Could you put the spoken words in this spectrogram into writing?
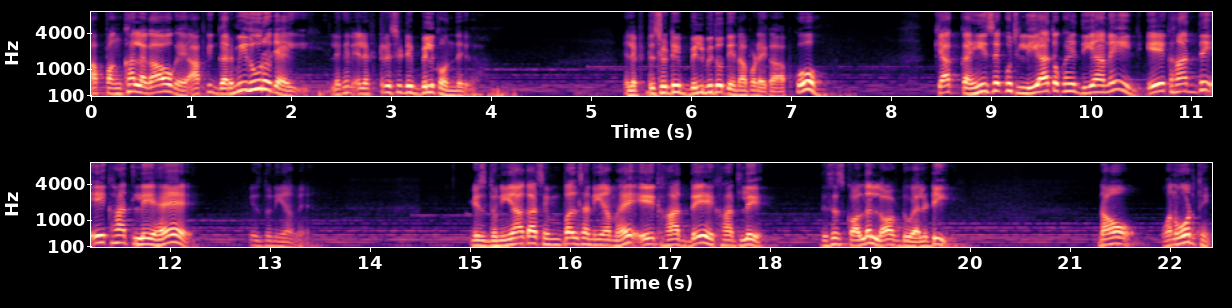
आप पंखा लगाओगे, आपकी गर्मी दूर हो जाएगी, लेकिन इलेक्ट्रिसिटी बिल कौन देगा? इलेक्ट्रिसिटी बिल भी तो देना पड़ेगा आपको। क्या कहीं से कुछ लिया तो कहीं दिया नहीं? एक हाथ दे, एक हाथ ले है इस दुनिया में। इस दुनिया का सिंपल सा नियम है, एक हाथ दे, एक हाथ ले। This is called the law of duality now one more thing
